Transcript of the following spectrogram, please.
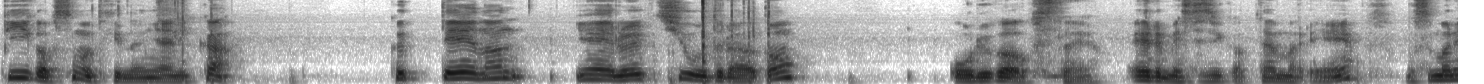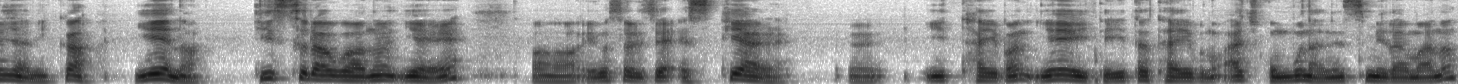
B가 없으면 어떻게 되냐니까 그때는 얘를 지우더라도 오류가 없어요. 에러 메시지가 없단 말이에요. 무슨 말이냐니까 얘는 this라고 하는 얘 어, 이것을 이제 str 어, 이 타입은 얘의 데이터 타입은 아직 공부는 안 했습니다만은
